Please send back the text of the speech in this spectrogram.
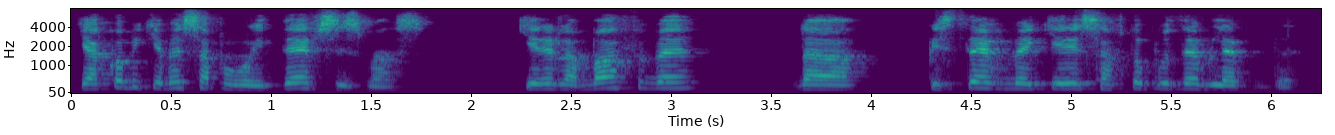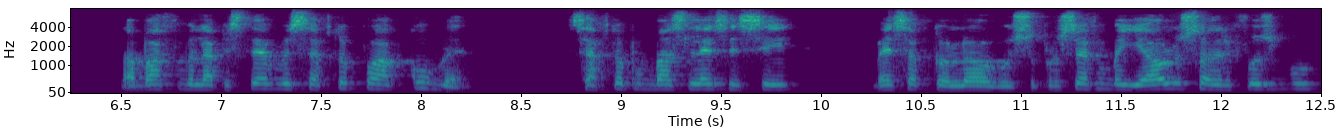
και ακόμη και μέσα από απογοητεύσεις μας. Κύριε, να μάθουμε να πιστεύουμε, Κύριε, σε αυτό που δεν βλέπουμε. Να μάθουμε να πιστεύουμε σε αυτό που ακούμε, σε αυτό που μας λες εσύ μέσα από το λόγο σου. Προσέφουμε για όλους τους αδερφούς μου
